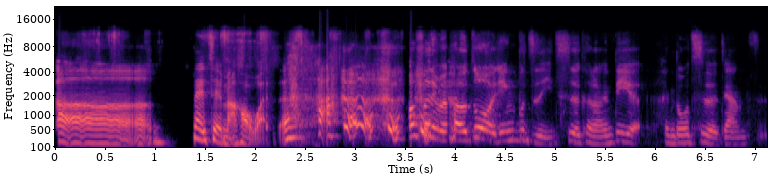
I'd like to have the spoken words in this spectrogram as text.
呃那次也蛮好玩的。哦，所以你们 合作已经不止一次，可能第很多次了，这样子，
